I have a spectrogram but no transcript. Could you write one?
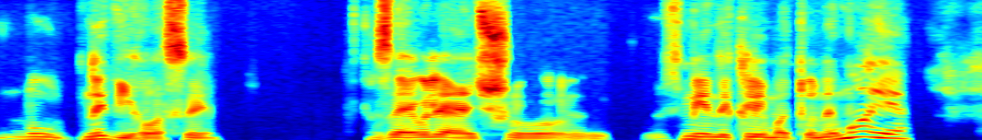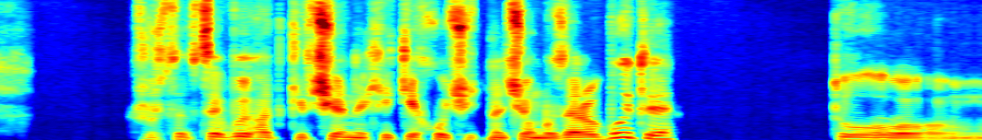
ну, невігласи заявляють, що зміни клімату немає, що це, це вигадки вчених, які хочуть на цьому заробити, то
